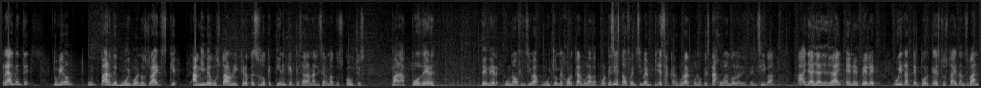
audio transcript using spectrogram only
realmente tuvieron un par de muy buenos drives que a mí me gustaron y creo que eso es lo que tienen que empezar a analizar más los coaches para poder tener una ofensiva mucho mejor carburada. Porque si esta ofensiva empieza a carburar con lo que está jugando la defensiva, ay, ay, ay, ay, ay, NFL Cuídate porque estos Titans van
